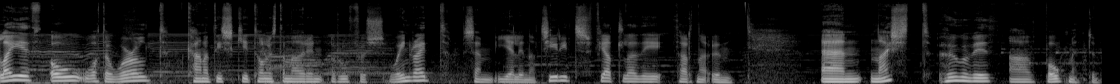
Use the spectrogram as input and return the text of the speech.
Lægið Oh What a World kanadíski tónlistamæðurinn Rufus Wainwright sem Jelena Chirits fjallaði þarna um. En næst hugum við að bókmentum.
